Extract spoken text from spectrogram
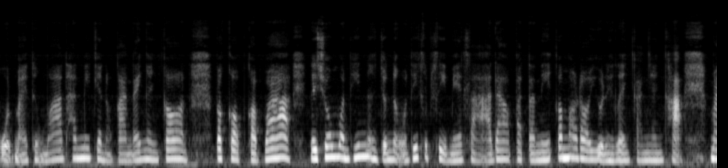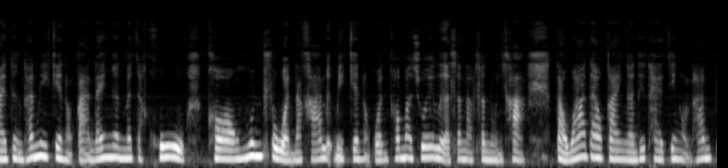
อุดหมายถึงว่าท่านมีเกณฑ์ของการได้เงินก้อน ประกอบกับว่าในช่วงวันที่ 1 จนถึงวันที่ 14 เมษาดาวปัตตานีก็มารออยู่ในเรือนการเงินค่ะ หมายถึงท่านมีเกณฑ์ของการได้เงินมาจากคู่ครองหุ้นส่วนนะคะ หรือมีเกณฑ์ของคนเข้ามาช่วยเหลือสนับสนุนค่ะ แต่ว่าดาวการเงินที่แท้จริงของท่านไป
